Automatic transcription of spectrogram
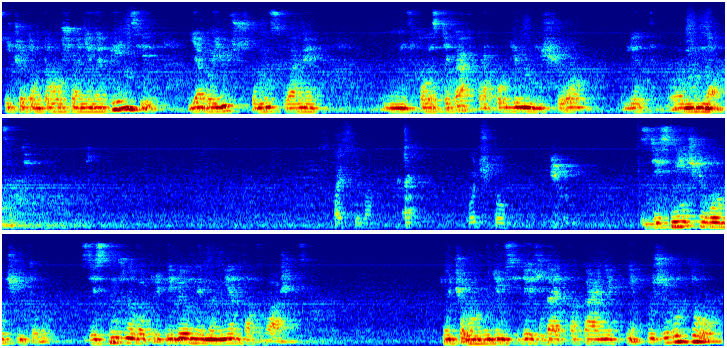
С учетом того, что они на пенсии, я боюсь, что мы с вами в холостяках проходим еще лет э, 17. Спасибо. Учту. Здесь нечего учитывать. Здесь нужно в определенный момент отважиться. Ну что, мы будем сидеть ждать, пока они... Нет, пусть живут долго.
